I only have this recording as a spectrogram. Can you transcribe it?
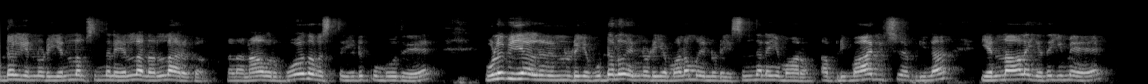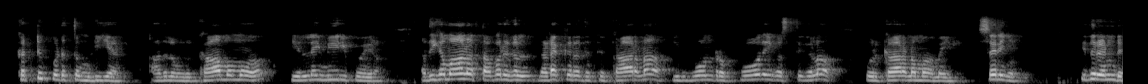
உடல் என்னுடைய எண்ணம் சிந்தனை எல்லாம் நல்லா இருக்கும். ஆனால் நான் ஒரு போத வசத்தை எடுக்கும்போது உளவியால் என்னுடைய உடலும் என்னுடைய மனமும் என்னுடைய சிந்தனையும் மாறும். அப்படி மாறிடுச்சு அப்படின்னா என்னால் எதையுமே கட்டுப்படுத்த முடியாது. அதில் ஒரு காமமும் எல்லை மீறி போயிடும் அதிகமான தவறுகள் நடக்கிறதுக்கு காரணம் இது போன்ற போதை வஸ்துகளும் ஒரு காரணமாக அமையும். சரிங்க. இது ரெண்டு.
